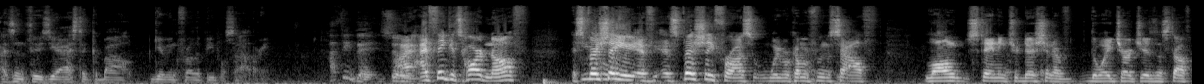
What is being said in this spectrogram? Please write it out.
as enthusiastic about giving for other people's salary. I think that so. I, I think it's hard enough, especially if, especially for us. We were coming from the South, long-standing tradition of the way church is and stuff.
